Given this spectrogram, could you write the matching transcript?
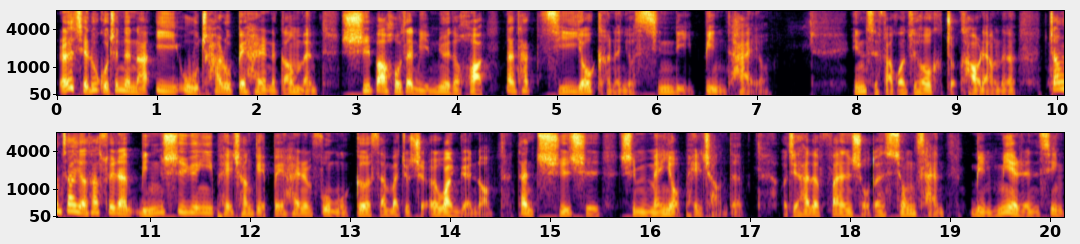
而且，如果真的拿异物插入被害人的肛门，施暴后再凌虐的话，那他极有可能有心理病态哦。因此，法官最后考量呢，张家尧他虽然明示愿意赔偿给被害人父母各三百九十二万元哦，但迟迟是没有赔偿的。而且他的犯案手段凶残、泯灭人性，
